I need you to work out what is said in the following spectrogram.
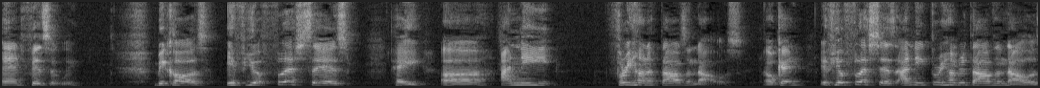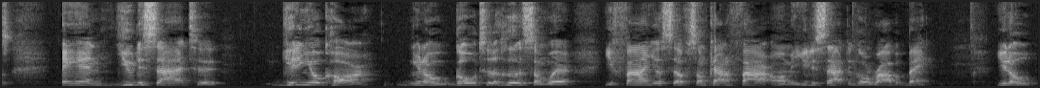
and physically. Because if your flesh says, hey, uh, I need $300,000, okay? If your flesh says, I need $300,000, and you decide to get in your car, you know, go to the hood somewhere, you find yourself some kind of firearm and you decide to go rob a bank. You know,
